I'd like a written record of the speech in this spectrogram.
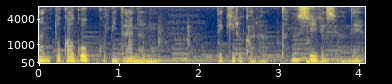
なんとかごっこみたいなのできるから楽しいですよね。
